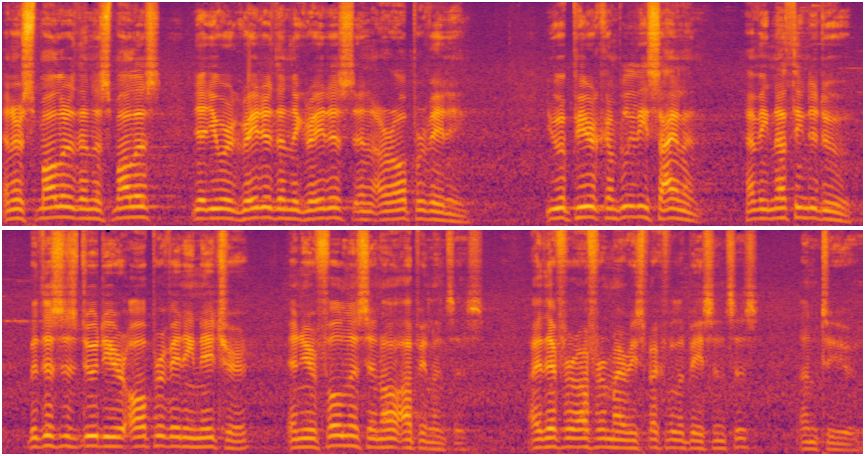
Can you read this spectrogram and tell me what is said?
and are smaller than the smallest, yet you are greater than the greatest and are all pervading. You appear completely silent, having nothing to do, but this is due to your all pervading nature and your fullness in all opulences. I therefore offer my respectful obeisances unto you.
